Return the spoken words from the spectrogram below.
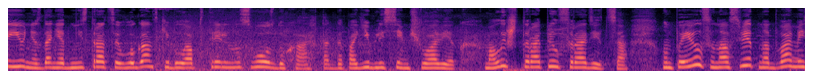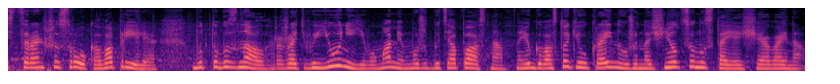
июня здание администрации в Луганске было обстреляно с воздуха. Тогда погибли семь человек. Малыш торопился родиться. Он появился на свет на два месяца раньше срока, в апреле. Будто бы знал, рожать в июне его маме может быть опасно. На юго-востоке Украины уже начнется настоящая война.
